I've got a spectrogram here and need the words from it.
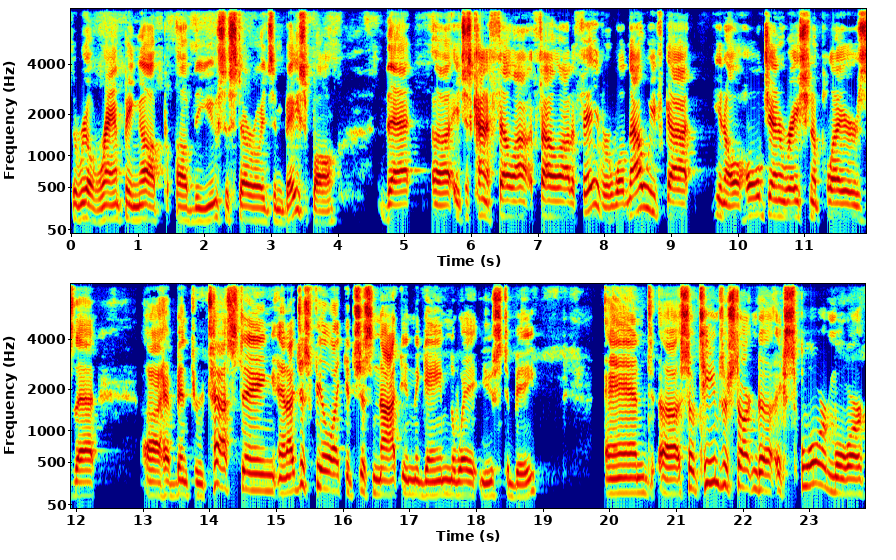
the real ramping up of the use of steroids in baseball that uh, it just kind of fell out fell out of favor. Well, now we've got you know a whole generation of players that uh, have been through testing, and I just feel like it's just not in the game the way it used to be. And uh, so teams are starting to explore more,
